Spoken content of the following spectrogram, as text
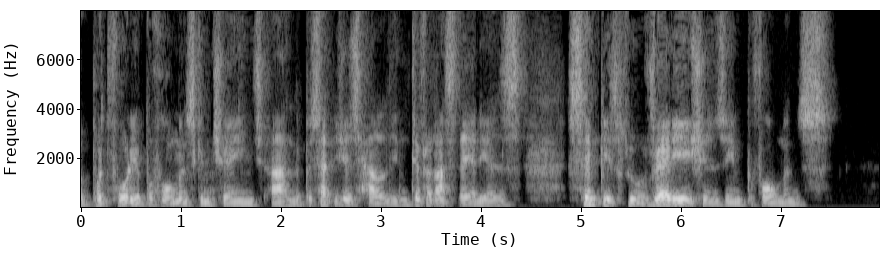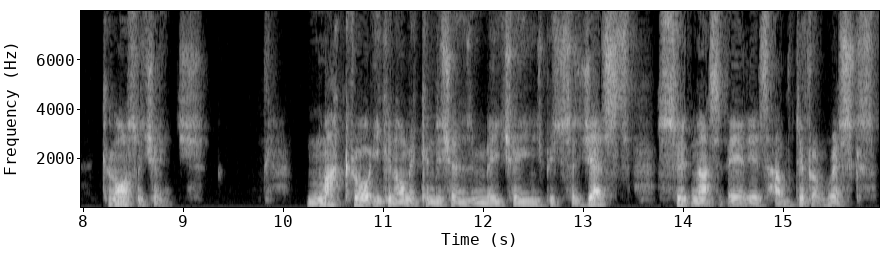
The portfolio performance can change, and the percentages held in different asset areas simply through variations in performance can also change macroeconomic conditions may change, which suggests certain asset areas have different risks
